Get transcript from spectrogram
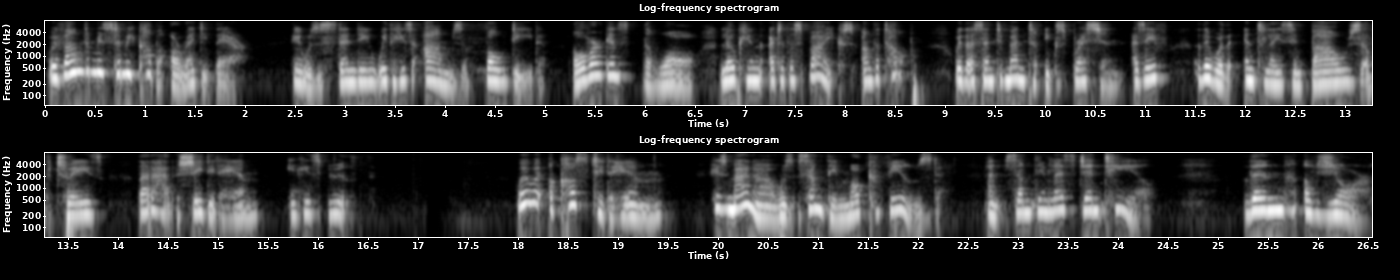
we found Mr. Micawber already there. He was standing with his arms folded over against the wall, looking at the spikes on the top with a sentimental expression, as if they were the interlacing boughs of trees that had shaded him in his youth. When we accosted him, his manner was something more confused and something less genteel than of yore.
